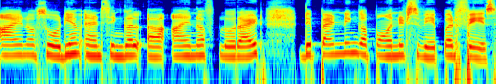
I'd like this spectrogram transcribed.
ion of sodium and single ion of chloride depending upon its vapour phase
